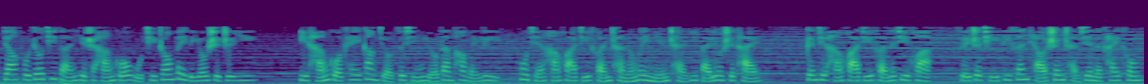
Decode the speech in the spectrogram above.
交付周期短也是韩国武器装备的优势之一。以韩国 K 杠九自行榴弹炮为例，目前韩华集团产能为年产一百六十台。根据韩华集团的计划。随着其第三条生产线的开通，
